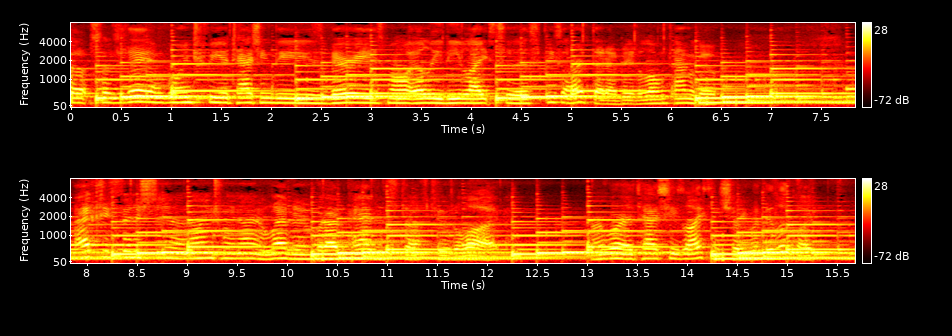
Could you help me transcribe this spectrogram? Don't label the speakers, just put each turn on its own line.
up? So today I'm going to be attaching these very small LED lights to this piece of art that I made a long time ago. I actually finished it in a 92911, but I've added stuff to it a lot. I'm going to attach these lights and show you what they look like.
